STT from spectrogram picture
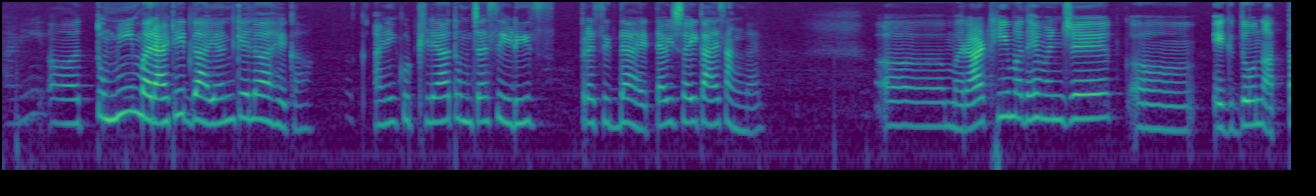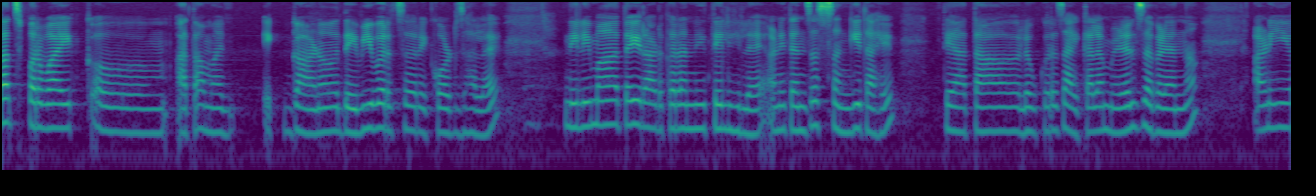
आणि तुम्ही मराठीत गायन केलं आहे का? आणि कुठल्या तुमच्या सीडीज प्रसिद्ध आहेत? त्याविषयी काय सांगाल? मराठीमध्ये म्हणजे एक दोन आत्ताच परवा एक आता मा एक गाणं देवीवरचं रेकॉर्ड झालं आहे निलिमाताई राडकरांनी ते लिहिलं आहे आणि त्यांचं संगीत आहे. ते आता लवकरच ऐकायला मिळेल सगळ्यांना. आणि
